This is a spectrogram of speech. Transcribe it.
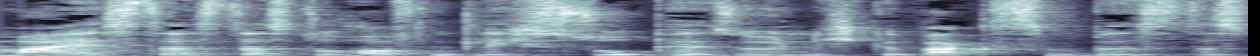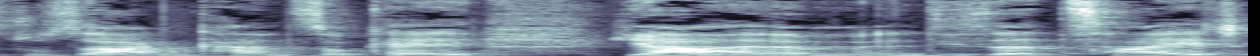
meisterst, dass du hoffentlich so persönlich gewachsen bist, dass du sagen kannst, okay, ja, ähm, in dieser Zeit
